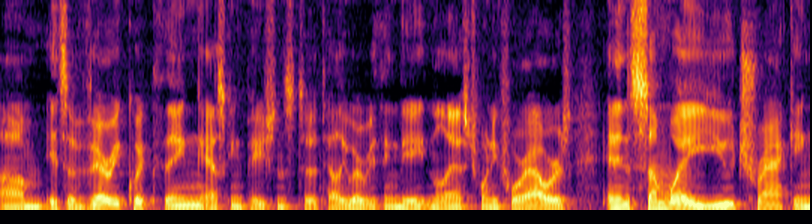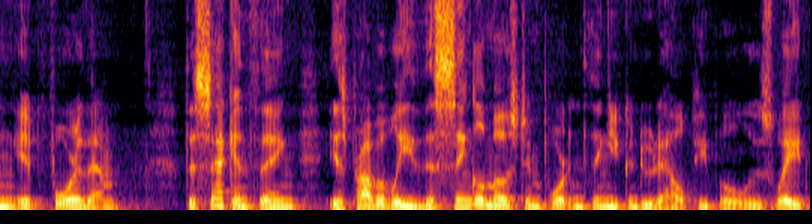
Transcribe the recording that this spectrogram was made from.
Um, it's a very quick thing asking patients to tell you everything they ate in the last 24 hours, and in some way, you tracking it for them. The second thing is probably the single most important thing you can do to help people lose weight,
